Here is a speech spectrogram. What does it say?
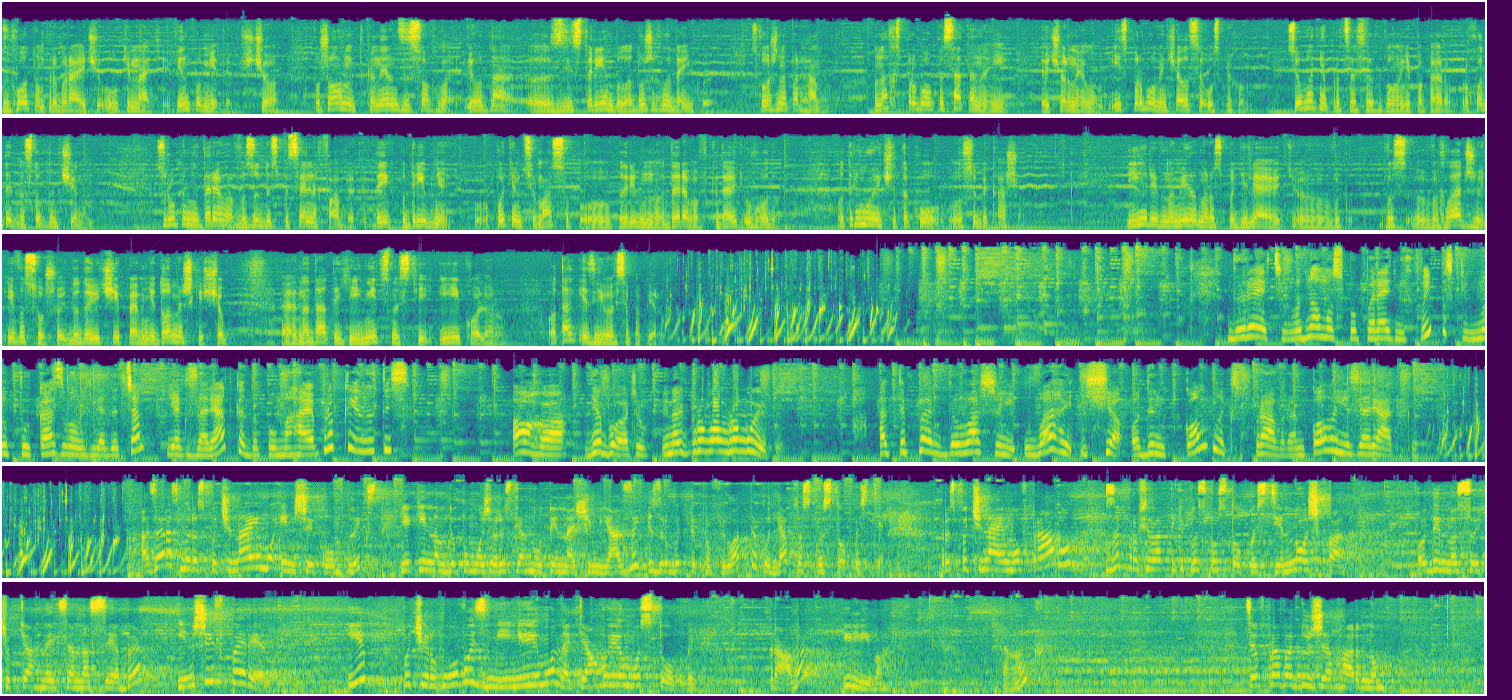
Згодом, прибираючи у кімнаті, він помітив, що пожована тканина засохла, і одна зі сторін була дуже гладенькою, схожа на пергамент. Монах спробував писати на ній чорнилом, і спроба вінчалася успіхом. Сьогодні процес виготовлення паперу проходить наступним чином. Зрубані дерева везуть до спеціальних фабрик, де їх подрібнюють. Потім цю масу е, подрібненого дерева вкидають у воду, отримуючи таку е, собі кашу. Її рівномірно розподіляють, е, вигладжують і висушують, додаючи певні домішки, щоб надати їй міцності і кольору. Отак і з'явився папір. До речі, в одному з попередніх випусків ми показували глядачам, як зарядка допомагає прокинутись. Ага, я бачив і навіть пробував робити. А тепер до вашої уваги іще один комплекс вправ ранкової зарядки. А зараз ми розпочинаємо інший комплекс, який нам допоможе розтягнути наші м'язи і зробити профілактику для плоскостопості. Розпочинаємо вправу з профілактики плоскостопості. Ножка, один носочок тягнеться на себе, інший вперед. І почергово змінюємо, натягуємо стопи. Права і ліва. Так. Ця вправа дуже гарно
